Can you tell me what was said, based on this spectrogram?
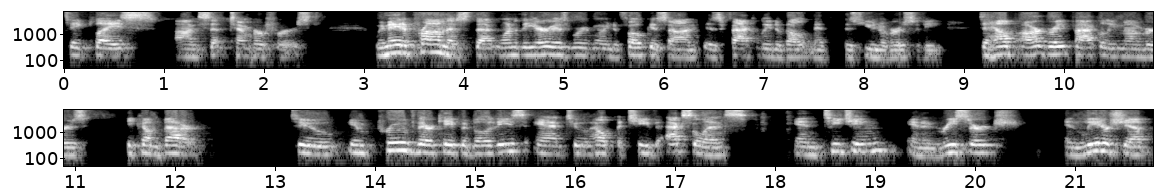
take place on September 1st. We made a promise that one of the areas we're going to focus on is faculty development at this university to help our great faculty members become better, to improve their capabilities and to help achieve excellence in teaching and in research, in leadership,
